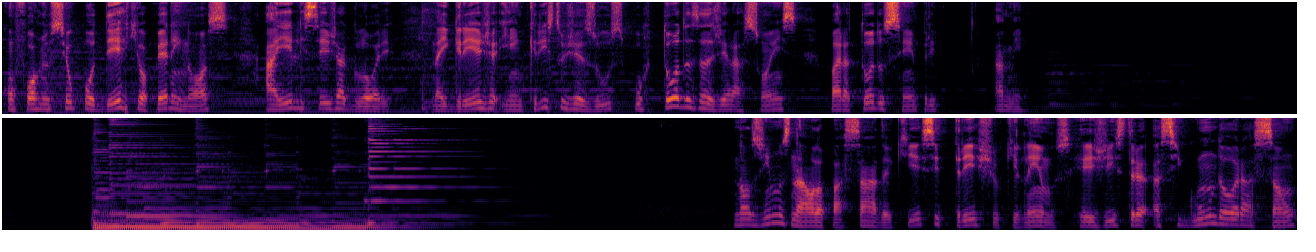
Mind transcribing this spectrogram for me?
conforme o seu poder que opera em nós, a Ele seja a glória, na Igreja e em Cristo Jesus, por todas as gerações, para todo sempre. Amém. Nós vimos na aula passada que esse trecho que lemos registra a segunda oração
